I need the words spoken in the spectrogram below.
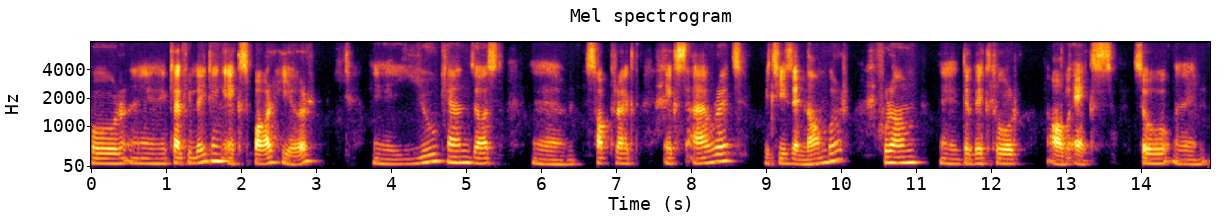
for uh, calculating x bar here, uh, you can just um, subtract x average, which is a number, from uh, the vector of x. So um,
